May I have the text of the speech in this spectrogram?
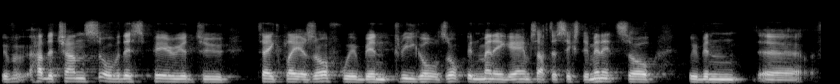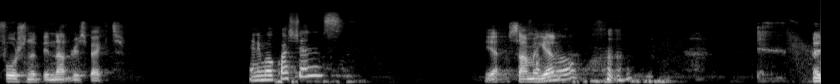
we've had the chance over this period to take players off. We've been three goals up in many games after 60 minutes. So we've been uh, fortunate in that respect. Any more questions? Yeah, Sam again. Uh,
